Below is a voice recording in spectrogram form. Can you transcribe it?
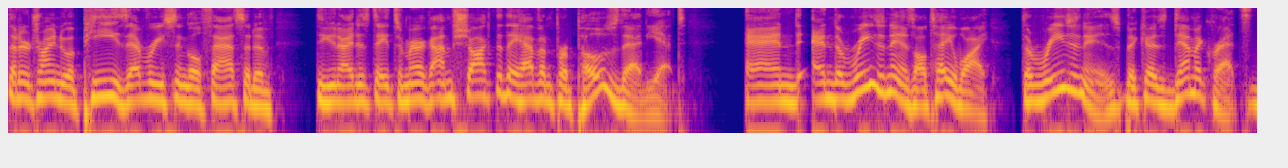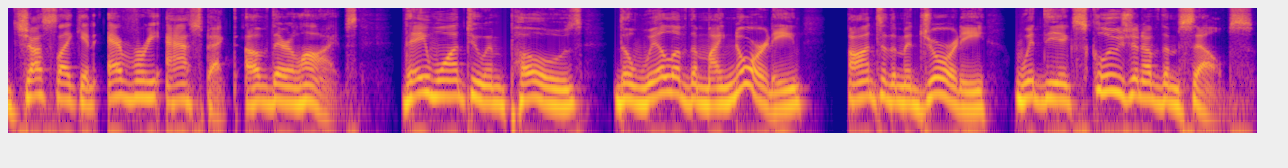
that are trying to appease every single facet of the United States of America, I'm shocked that they haven't proposed that yet. And and the reason is, I'll tell you why. The reason is because Democrats, just like in every aspect of their lives, they want to impose the will of the minority onto the majority with the exclusion of themselves.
